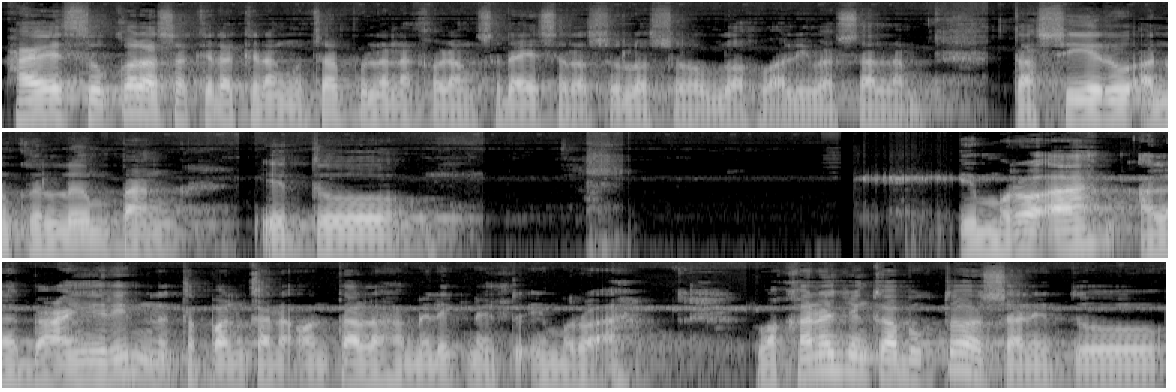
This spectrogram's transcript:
Hai sukola sakira-kira ngucapun anak orang sedaya Rasulullah sallallahu alaihi wasallam. Tasiru anu kelempang itu imro'ah ala ba'irin tepan kana onta lah milikna itu imro'ah. Wa kana jeung kabuktosan itu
